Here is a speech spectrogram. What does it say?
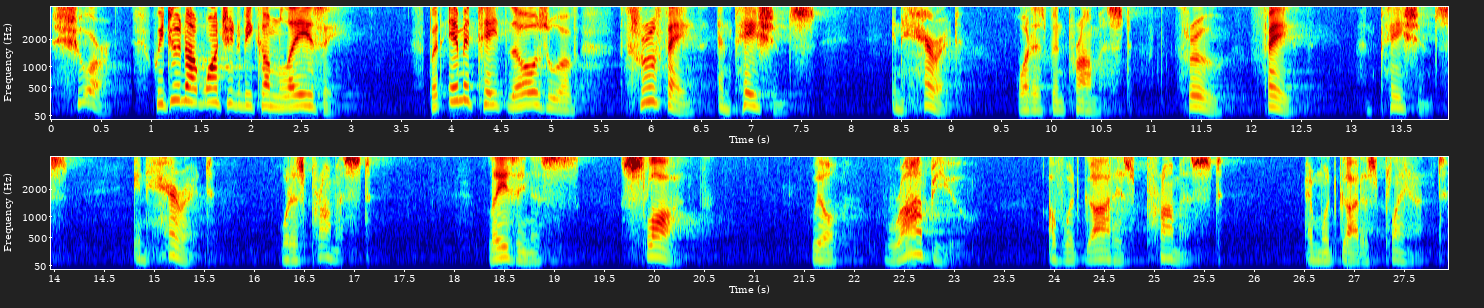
sure. We do not want you to become lazy, but imitate those who have, through faith and patience, inherit what has been promised. Through faith and patience, inherit what is promised. Laziness, sloth will rob you of what God has promised and what God has planned.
